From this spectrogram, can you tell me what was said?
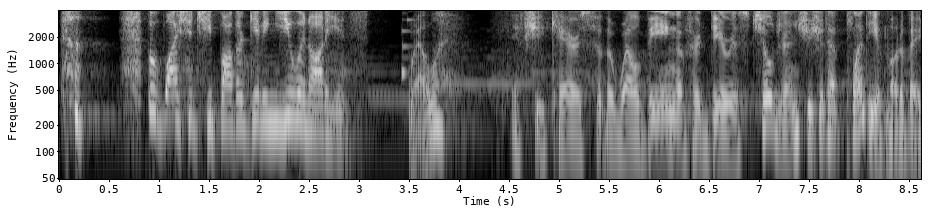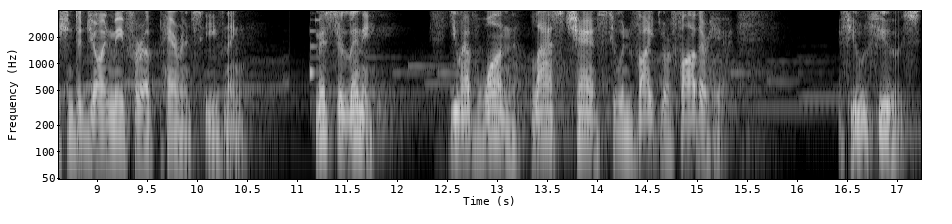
but why should she bother giving you an audience? Well, if she cares for the well being of her dearest children, she should have plenty of motivation to join me for a parents' evening. Mr. Lyney, you have one last chance to invite your father here. If you refuse.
